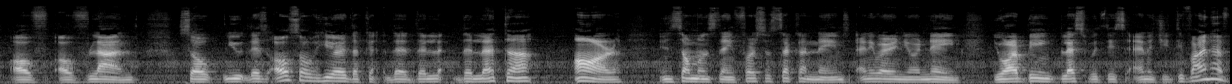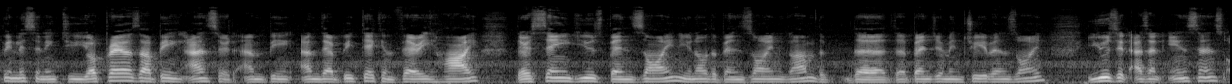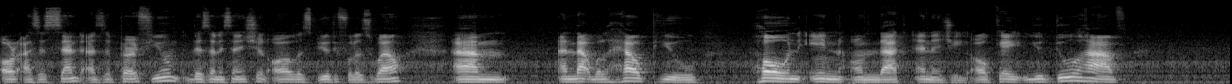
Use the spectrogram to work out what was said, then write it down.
of of land. So you there's also here the the the, the letter r in someone's name first or second names anywhere in your name. You are being blessed with this energy. Divine have been listening to you. Your prayers are being answered and being and they're being taken very high. They're saying use benzoin you know the benzoin gum the the, the benjamin tree benzoin. Use it as an incense or as a scent as a perfume. There's an essential oil that's beautiful as well. Um, and that will help you hone in on that energy okay? You do have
